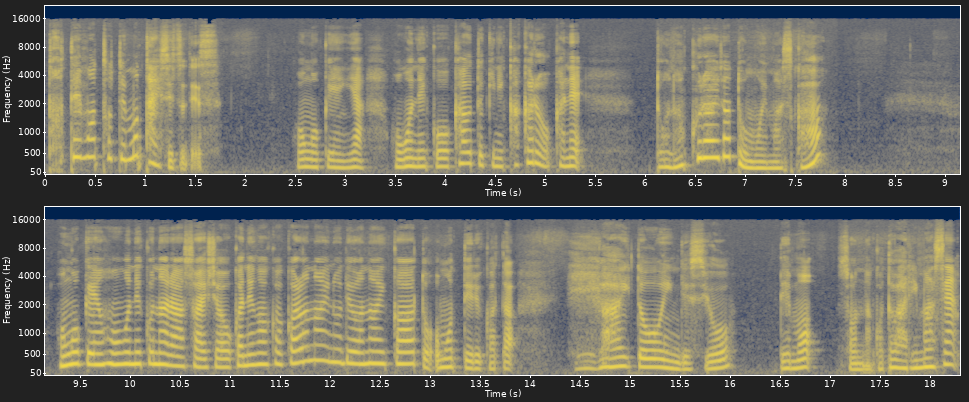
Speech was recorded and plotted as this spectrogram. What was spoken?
とてもとても大切です。保護犬や保護猫を飼うときにかかるお金、どのくらいだと思いますか？保護犬保護猫なら最初はお金がかからないのではないかと思っている方、意外と多いんですよ。でも、そんなことはありません。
